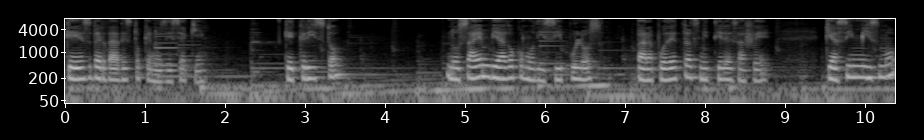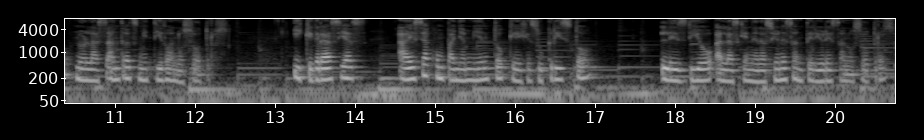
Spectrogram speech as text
que es verdad esto que nos dice aquí, que Cristo nos ha enviado como discípulos para poder transmitir esa fe, que asimismo nos las han transmitido a nosotros y que gracias a ese acompañamiento que Jesucristo les dio a las generaciones anteriores a nosotros,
